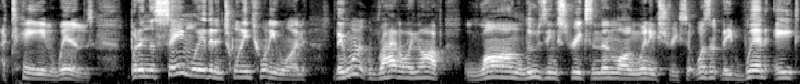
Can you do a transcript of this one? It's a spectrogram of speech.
attain wins. But in the same way that in 2021, they weren't rattling off long losing streaks and then long winning streaks. It wasn't they'd win eight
